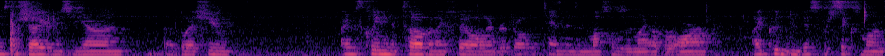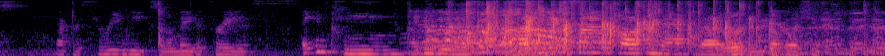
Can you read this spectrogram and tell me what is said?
Mr. Shire, Mr. Yaron, God bless you. I was cleaning a tub and I fell and I ripped all the tendons and muscles in my upper arm. I couldn't do this for six months. After three weeks on omega-3, I can clean, I can do this. I can make a sign of cross and mask about it. God bless you.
